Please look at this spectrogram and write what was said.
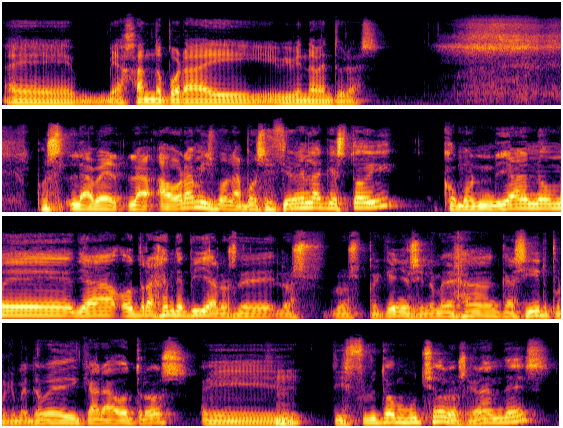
eh, viajando por ahí viviendo aventuras? Pues la, la, ahora mismo la posición en la que estoy, como ya no me, ya otra gente pilla los de los, pequeños y no me dejan casi ir porque me tengo que dedicar a otros, eh, disfruto mucho los grandes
